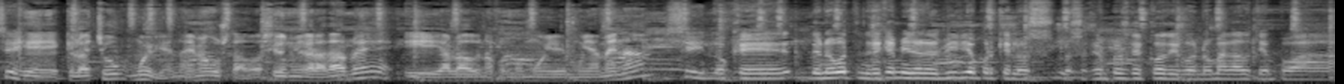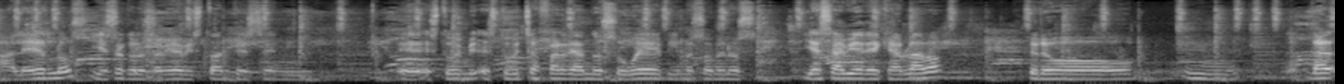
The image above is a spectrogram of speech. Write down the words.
que, que, lo ha hecho muy bien, a mí me ha gustado, ha sido muy agradable y ha hablado de una forma muy, muy amena. Sí, lo que de nuevo tendré que mirar el vídeo porque los, los, ejemplos de código no me ha dado tiempo a, a leerlos y eso que los había visto antes en, eh, estuve, estuve chafardeando su web y más o menos ya sabía de qué hablaba, pero mm, da-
